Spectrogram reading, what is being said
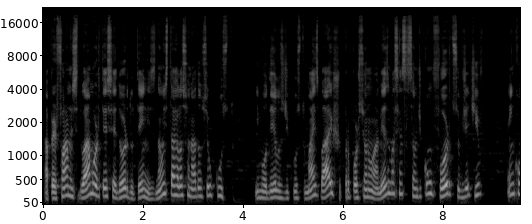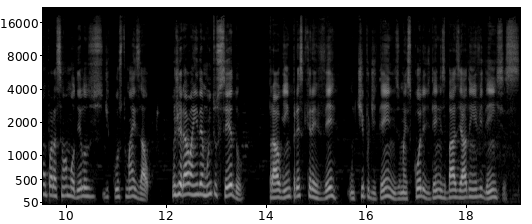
A performance do amortecedor do tênis não está relacionada ao seu custo, e modelos de custo mais baixo proporcionam a mesma sensação de conforto subjetivo em comparação a modelos de custo mais alto. No geral, ainda é muito cedo para alguém prescrever um tipo de tênis, uma escolha de tênis baseado em evidências.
